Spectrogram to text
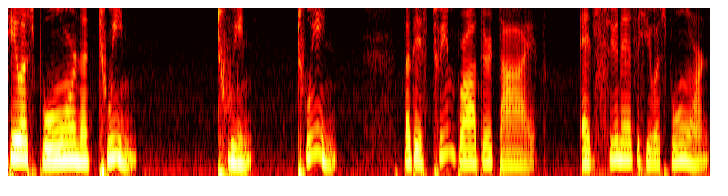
He was born a twin. Twin. Twin. But his twin brother died as soon as he was born.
